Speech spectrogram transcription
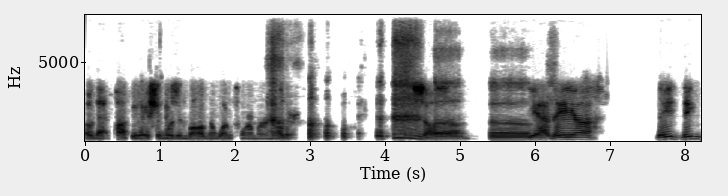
of that population was involved in one form or another. so, uh, uh, Yeah, they uh, they they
